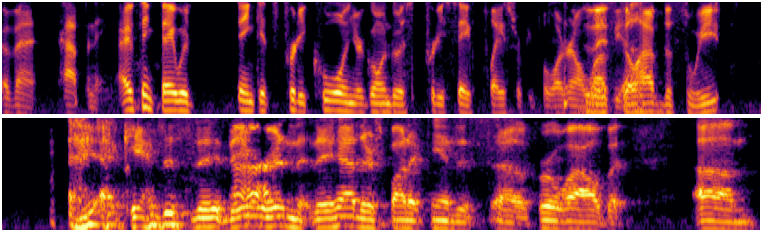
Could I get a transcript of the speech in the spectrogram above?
event happening? I think they would think it's pretty cool and you're going to a pretty safe place where people are going to love they still have the suite? yeah, Kansas. They, they were in. They had their spot at Kansas uh, for a while, but um,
